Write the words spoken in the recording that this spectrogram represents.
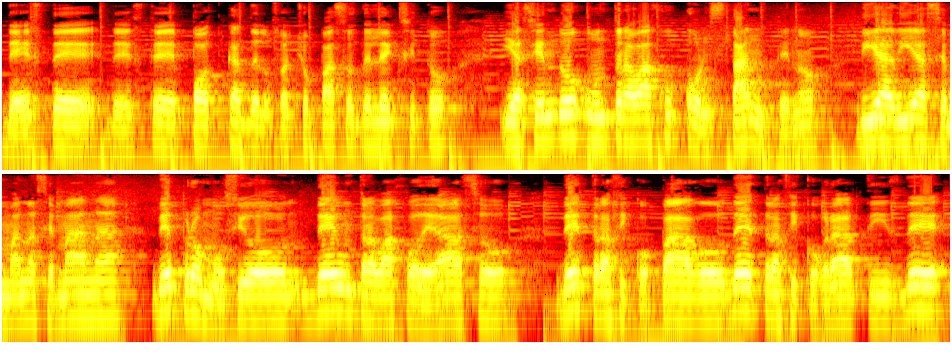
de este, de este podcast de los ocho pasos del éxito y haciendo un trabajo constante, ¿no? Día a día, semana a semana, de promoción, de un trabajo de ASO, de tráfico pago, de tráfico gratis, de,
